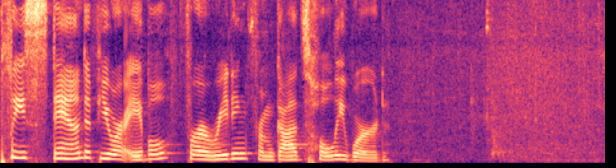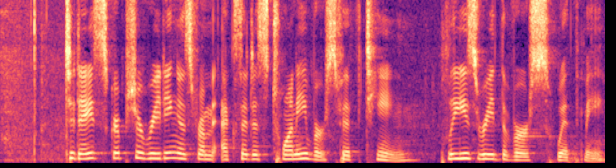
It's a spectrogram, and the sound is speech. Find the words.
Please stand if you are able for a reading from God's holy word. Today's scripture reading is from Exodus 20, verse 15. Please read the verse with me.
